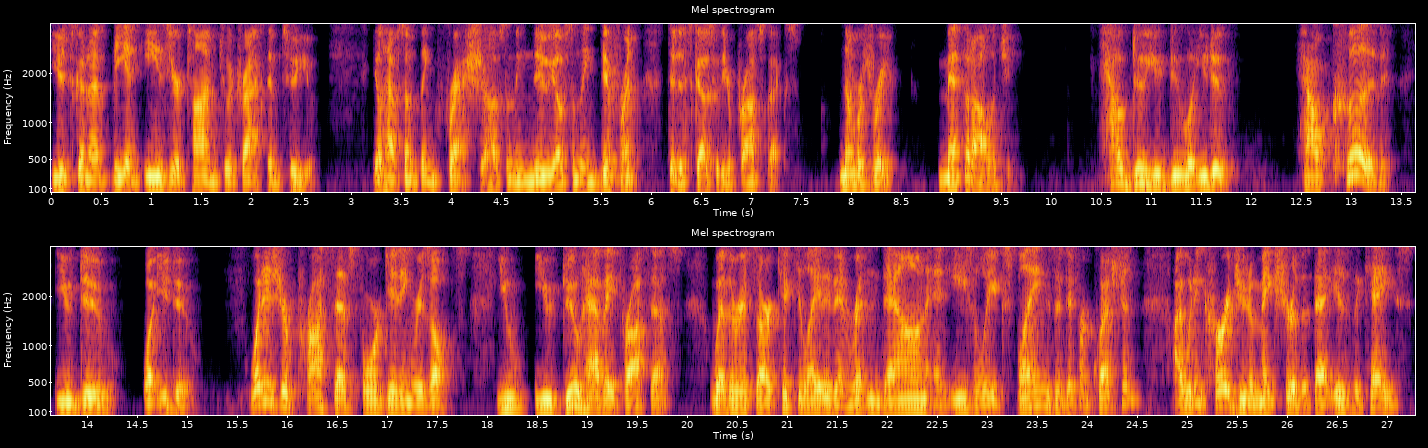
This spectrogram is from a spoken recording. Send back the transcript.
it's going to be an easier time to attract them to you you'll have something fresh, you'll have something new, you'll have something different to discuss with your prospects. Number three, methodology. How do you do what you do? How could you do what you do? What is your process for getting results? You you do have a process. Whether it's articulated and written down and easily explained is a different question. I would encourage you to make sure that that is the case.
